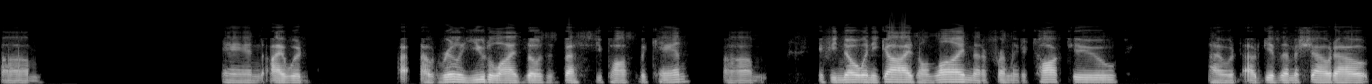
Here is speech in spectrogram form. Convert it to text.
Um, and I would, I, I would really utilize those as best as you possibly can. Um, if you know any guys online that are friendly to talk to, I would I would give them a shout out.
